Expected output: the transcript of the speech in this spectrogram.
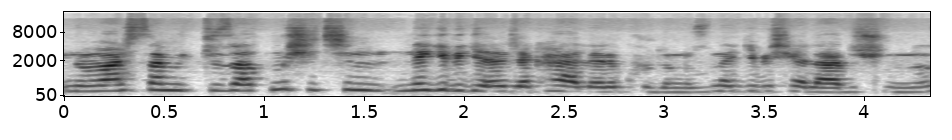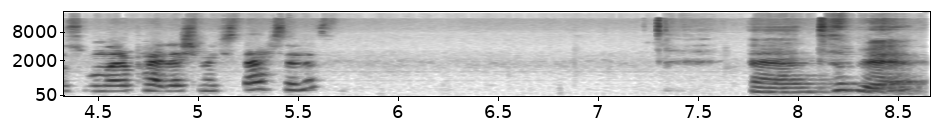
üniversitem 360 için ne gibi gelecek hayalleri kurdunuz? Ne gibi şeyler düşündünüz? Bunları paylaşmak isterseniz. Ee, tabii.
